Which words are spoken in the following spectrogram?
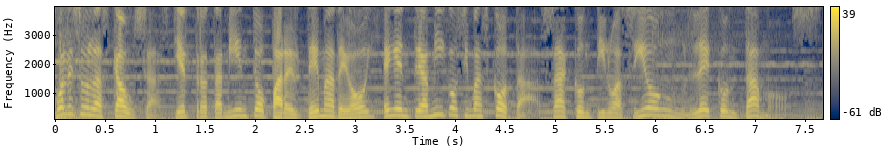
¿Cuáles son las causas y el tratamiento para el tema de hoy en Entre Amigos y Mascotas? A continuación le contamos.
